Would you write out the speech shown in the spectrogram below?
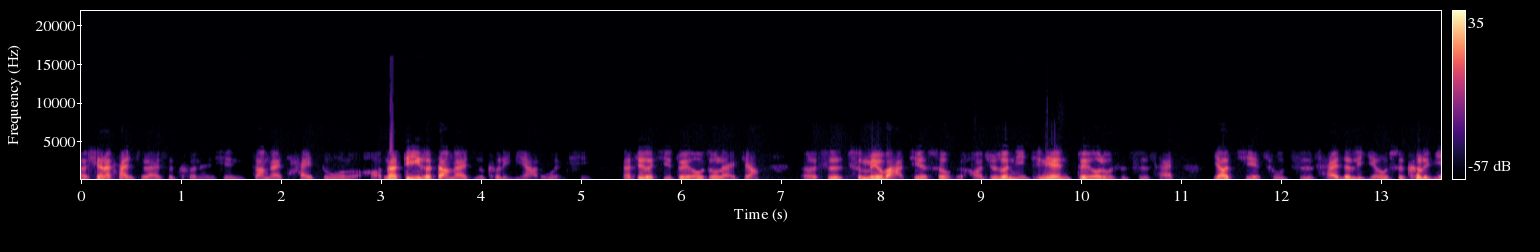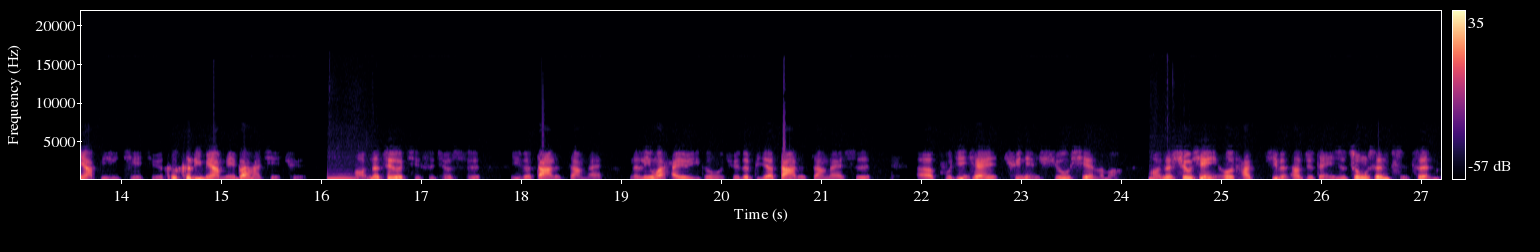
呃，现在看起来是可能性障碍太多了。好，那第一个障碍就是克里米亚的问题，那这个其实对欧洲来讲。呃，是是没有办法接受的哈，就是说你今天对俄罗斯制裁，要解除制裁的理由是克里米亚必须解决，可克里米亚没办法解决，嗯，好，那这个其实就是一个大的障碍。那另外还有一个我觉得比较大的障碍是，呃，普京现在去年修宪了嘛，啊，那修宪以后他基本上就等于是终身执政，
